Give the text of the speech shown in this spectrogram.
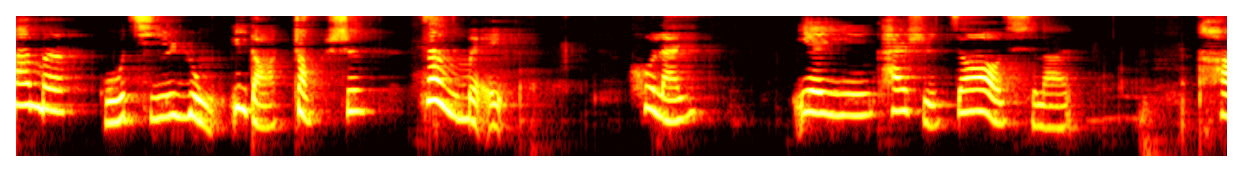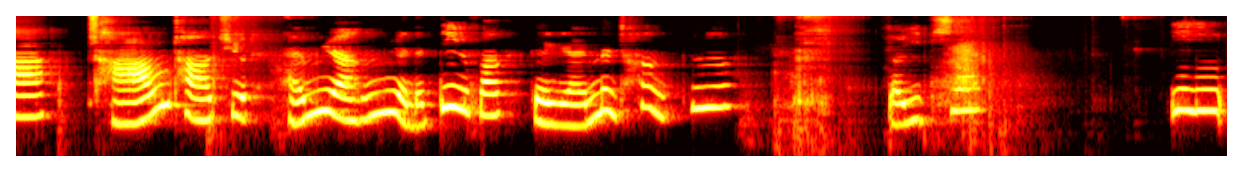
他们鼓起勇毅的掌声赞美。后来，夜莺开始骄傲起来。他常常去很远很远的地方给人们唱歌。有一天，夜莺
